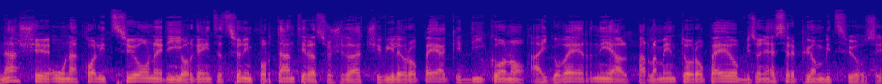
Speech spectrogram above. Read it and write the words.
Nasce una coalizione di organizzazioni importanti della società civile europea che dicono ai governi, al Parlamento europeo bisogna essere più ambiziosi.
